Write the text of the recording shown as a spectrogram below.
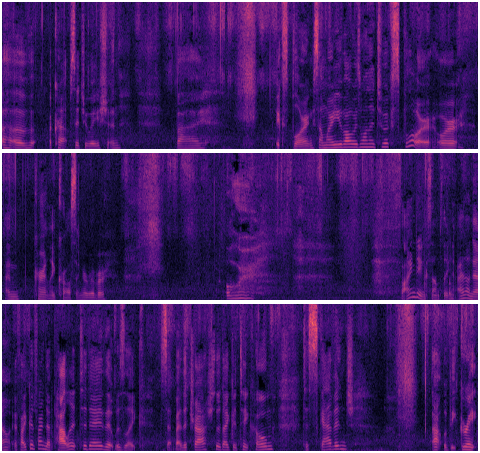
of a crap situation by exploring somewhere you've always wanted to explore. Or I'm currently crossing a river. Or finding something. I don't know. If I could find a pallet today that was like set by the trash that I could take home to scavenge, that would be great.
